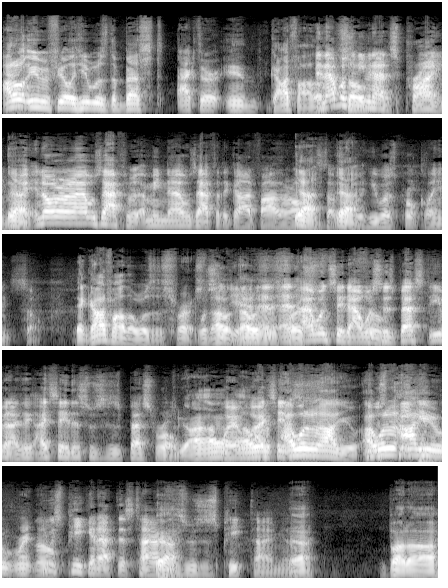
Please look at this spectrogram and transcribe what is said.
I don't even feel he was the best actor in Godfather, and that wasn't so- even at his prime. Yeah. Right? No, no, that was after. I mean, that was after the Godfather and all Yeah, that stuff. yeah. So he was proclaimed. So, Yeah, Godfather was his first. Was that, yeah, that was and, his and first. I wouldn't say that was film. his best. Even I think I'd say this was his best role. I, I, Where- I, say I wouldn't argue. I wouldn't peaking- argue right now. He was peaking at this time. Yeah. This was his peak time. You know? Yeah, but uh,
